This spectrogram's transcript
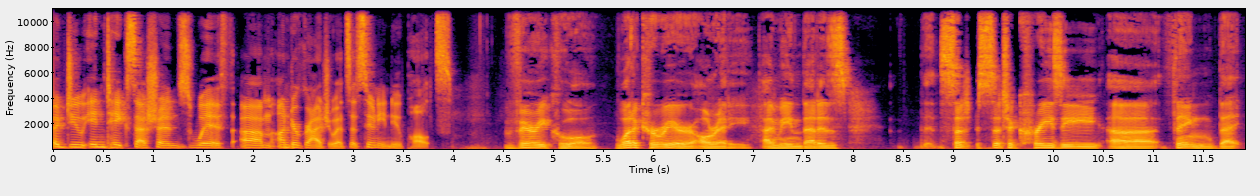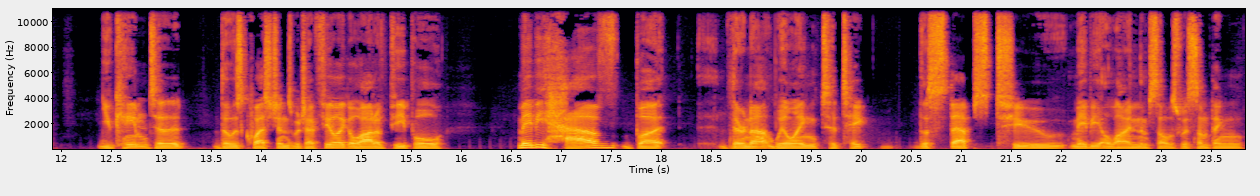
I do intake sessions with um, undergraduates at SUNY New Paltz. Very cool. What a career already. I mean, that is such such a crazy uh, thing that you came to those questions, which I feel like a lot of people maybe have, but they're not willing to take the steps to maybe align themselves with something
